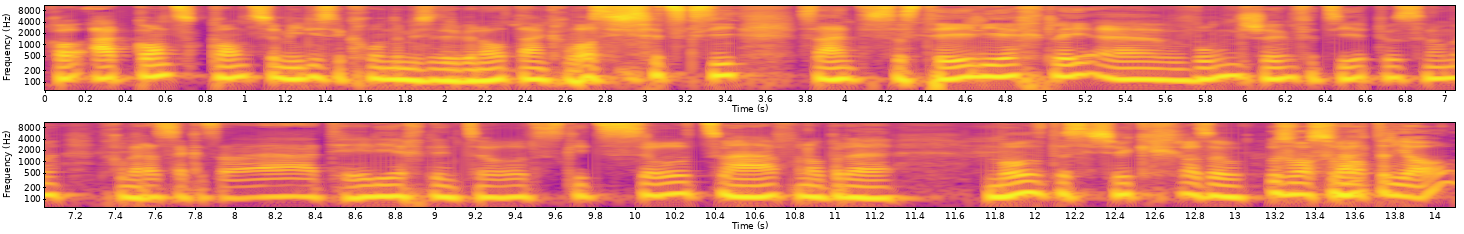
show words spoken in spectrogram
Ich habe auch ganz, ganz eine Millisekunde müssen darüber nachdenken, was ist jetzt gewesen. Das eine ist das Teelichtli, äh, wunderschön verziert außenrum. Da kann man auch sagen, so, äh, Teelichtli und so, das gibt es so zu helfen, aber äh, mal, das ist wirklich, also, Aus was für. Material?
